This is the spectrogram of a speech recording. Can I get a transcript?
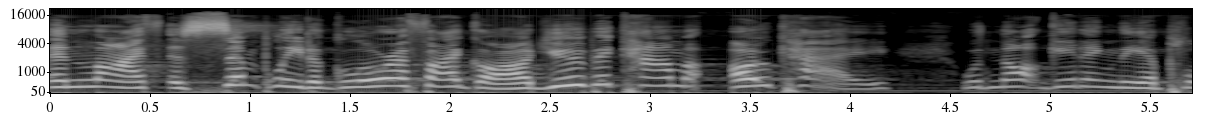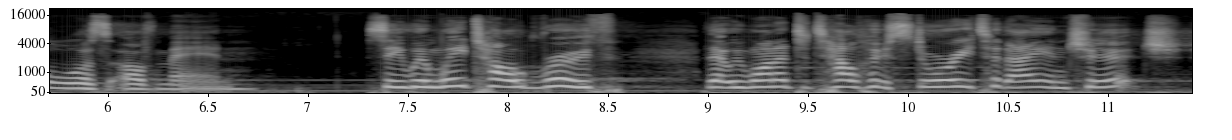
in life is simply to glorify God, you become okay with not getting the applause of man. See, when we told Ruth that we wanted to tell her story today in church,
